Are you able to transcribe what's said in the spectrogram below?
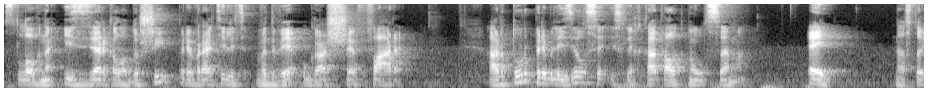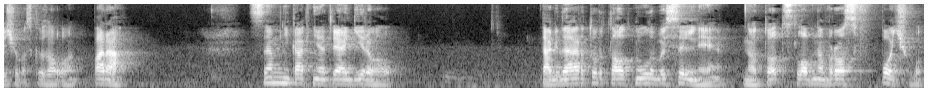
словно из зеркала души превратились в две угасшие фары. Артур приблизился и слегка толкнул Сэма. «Эй!» – настойчиво сказал он. «Пора!» Сэм никак не отреагировал. Тогда Артур толкнул его сильнее, но тот словно врос в почву,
